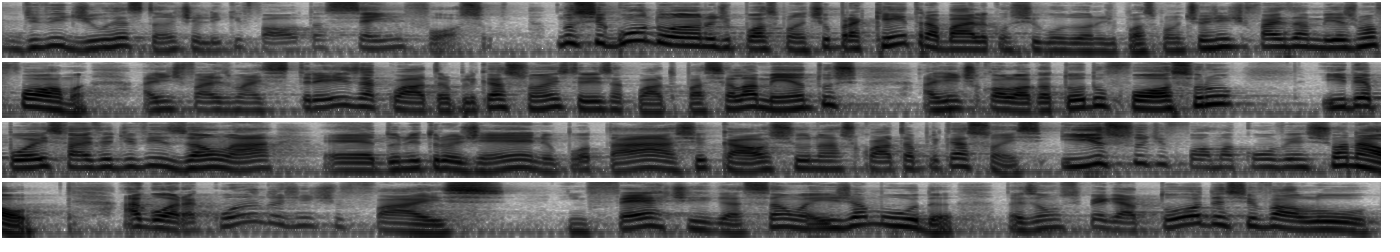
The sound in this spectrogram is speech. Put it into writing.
dividir o restante ali que falta sem fósforo. No segundo ano de pós-plantio, para quem trabalha com o segundo ano de pós-plantio, a gente faz da mesma forma. A gente faz mais três a quatro aplicações, três a quatro parcelamentos, a gente coloca todo o fósforo e depois faz a divisão lá é, do nitrogênio, potássio e cálcio nas quatro aplicações. Isso de forma convencional. Agora, quando a gente faz em irrigação, aí já muda. Nós vamos pegar todo esse valor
